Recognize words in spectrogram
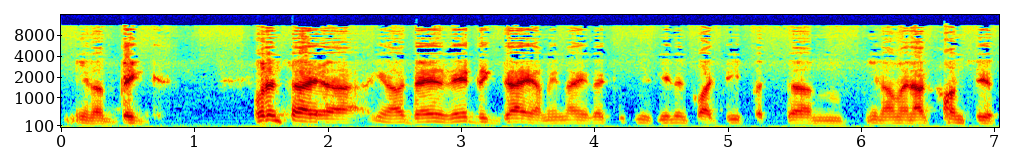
you know, big wouldn't say, uh, you know, they're, they're big day. I mean, they, they took New Zealand quite deep, but, um, you know, I mean, I can't see it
